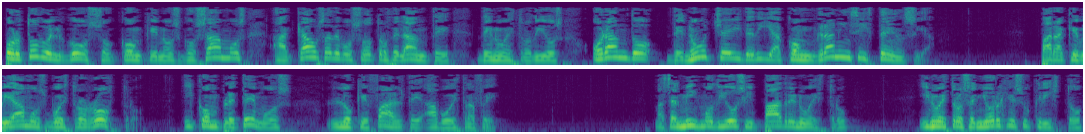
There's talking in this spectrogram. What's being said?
por todo el gozo con que nos gozamos a causa de vosotros delante de nuestro Dios, orando de noche y de día con gran insistencia, para que veamos vuestro rostro y completemos lo que falte a vuestra fe. Mas el mismo Dios y Padre nuestro, y nuestro Señor Jesucristo,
